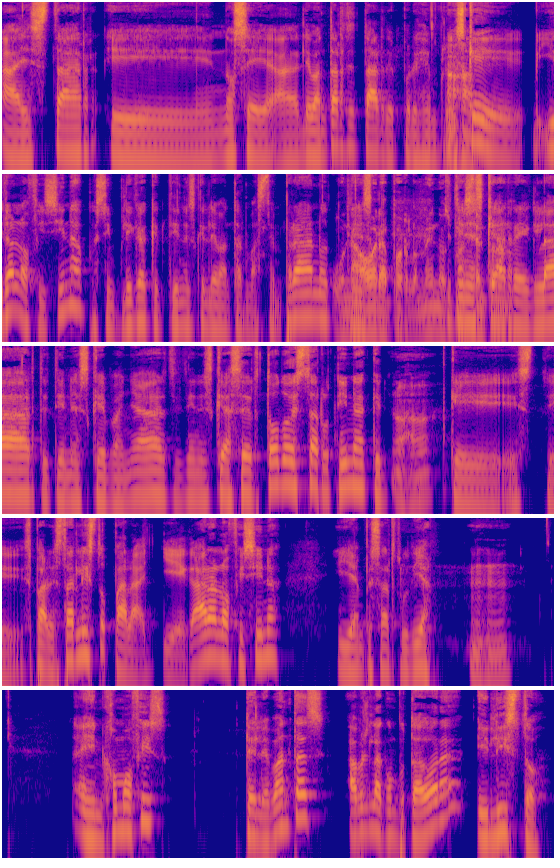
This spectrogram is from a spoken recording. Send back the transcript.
a estar, eh, no sé, a levantarte tarde, por ejemplo. Es que ir a la oficina, pues implica que tienes que levantar más temprano. te Una hora por lo menos Te más tienes que arreglar, te tienes que bañar, te tienes que hacer toda esta rutina que, Ajá. que este, es para estar listo para llegar a la oficina y ya empezar tu día. En home office, te levantas, abres la computadora y listo,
